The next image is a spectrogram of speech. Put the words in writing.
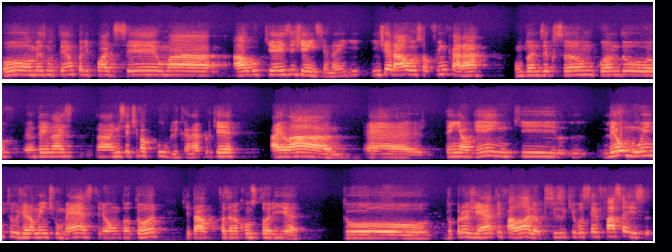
ou, ao mesmo tempo, ele pode ser uma, algo que é exigência, né? Em, em geral, eu só fui encarar um plano de execução quando eu entrei na, na iniciativa pública, né? Porque aí lá é, tem alguém que leu muito, geralmente um mestre ou um doutor, que está fazendo a consultoria do, do projeto e fala, olha, eu preciso que você faça isso.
